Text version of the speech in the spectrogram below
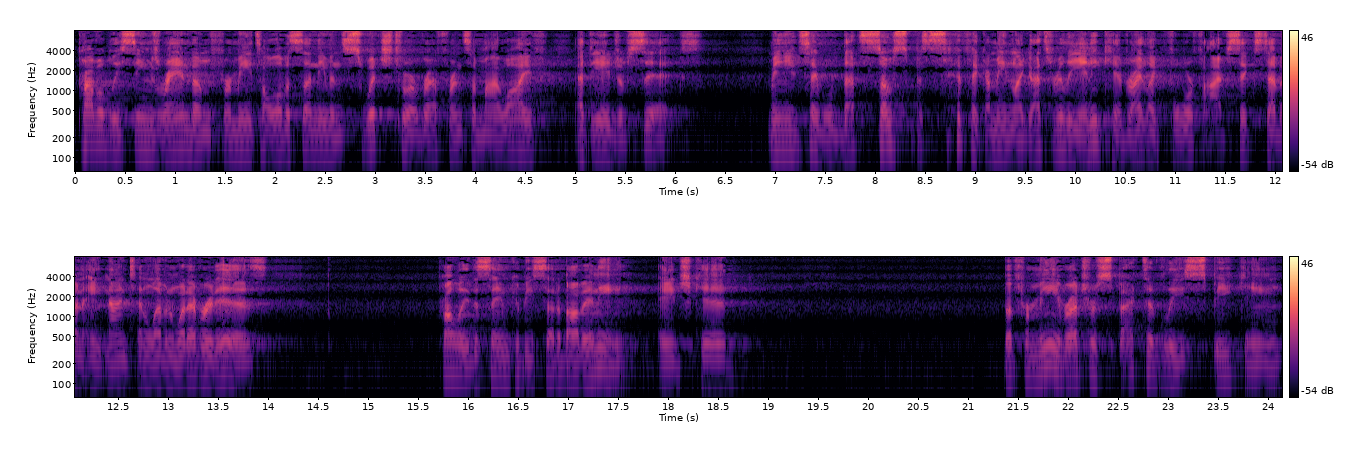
Probably seems random for me to all of a sudden even switch to a reference of my life at the age of six. I mean, you'd say, well, that's so specific. I mean, like, that's really any kid, right? Like four, five, six, seven, eight, nine, 10, 11, whatever it is. Probably the same could be said about any age kid. But for me, retrospectively speaking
